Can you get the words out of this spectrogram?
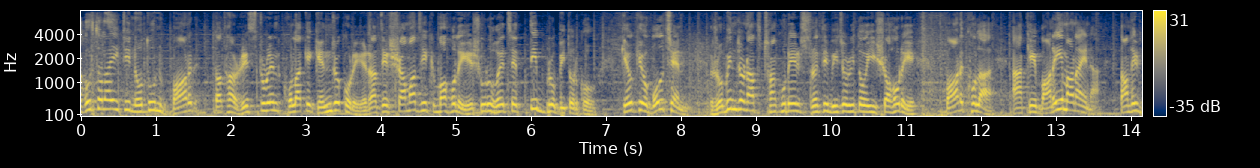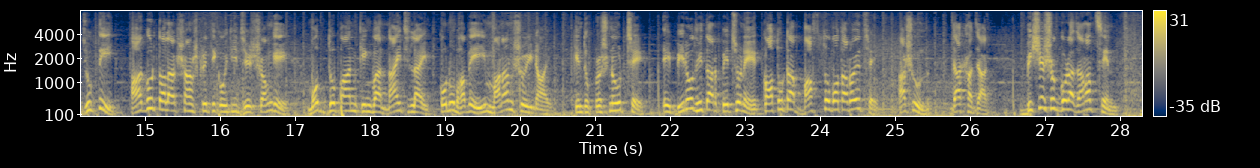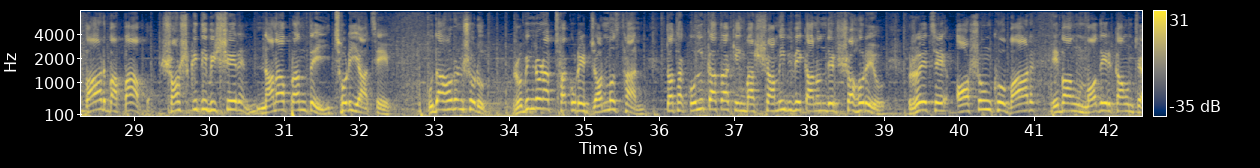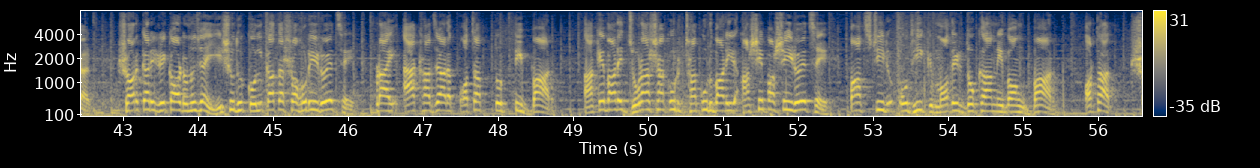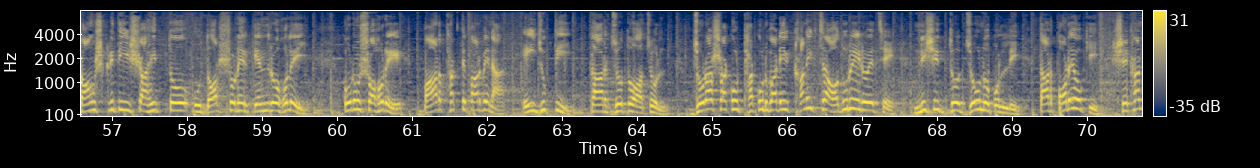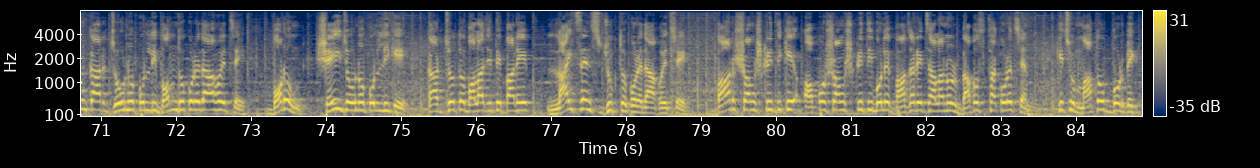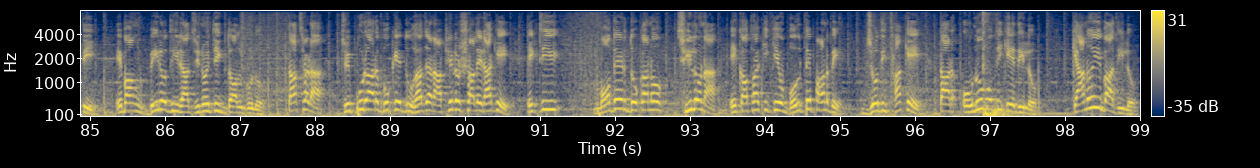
আগরতলায় একটি নতুন বার তথা রেস্টুরেন্ট খোলাকে কেন্দ্র করে রাজ্যের সামাজিক মহলে শুরু হয়েছে তীব্র বিতর্ক। কেউ কেউ বলছেন, রবীন্দ্রনাথ ঠাকুরের স্মৃতি বিজড়িত এই শহরে বার খোলা একেবারেই মানায় না। তাদের যুক্তি, আগরতলার সাংস্কৃতিক ঐতিহ্যের সঙ্গে মদ্যপান কিংবা নাইট লাইফ কোনোভাবেই মানানসই নয়। কিন্তু প্রশ্ন উঠছে, এই বিরোধিতার পেছনে কতটা বাস্তবতা রয়েছে? আসুন দেখা যাক। বিশেষজ্ঞরা জানাচ্ছেন বার বা পাব সংস্কৃতি বিশ্বের নানা প্রান্তেই ছড়িয়ে আছে। উদাহরণস্বরূপ, রবীন্দ্রনাথ ঠাকুরের জন্মস্থান তথা কলকাতা কিংবা স্বামী বিবেকানন্দের শহরেও রয়েছে অসংখ্য বার এবং মদের কাউন্টার। সরকারি রেকর্ড অনুযায়ী শুধু কলকাতা শহরেই রয়েছে প্রায় এক হাজার পঁচাত্তরটি বার। একেবারে জোড়াসাঁকুর ঠাকুর বাড়ির আশেপাশেই রয়েছে পাঁচটির অধিক মদের দোকান এবং বার। অর্থাৎ সংস্কৃতি, সাহিত্য ও দর্শনের কেন্দ্র হলেই কোনো শহরে বার থাকতে পারবে না এই যুক্তি। কার্যত অচল। জোড়াসাঁকুর ঠাকুরবাড়ির খানিকটা অদূরেই রয়েছে নিষিদ্ধ যৌনপল্লী। তারপরেও কি সেখানকার যৌনপল্লী বন্ধ করে দেওয়া হয়েছে? বরং সেই যৌনপল্লীকে কার্যত বলা যেতে পারে লাইসেন্স যুক্ত করে দেওয়া হয়েছে। বার সংস্কৃতিকে অপসংস্কৃতি বলে বাজারে চালানোর ব্যবস্থা করেছেন কিছু মাতব্বর ব্যক্তি এবং বিরোধী রাজনৈতিক দলগুলো। তাছাড়া ত্রিপুরার বুকে দু হাজার আঠেরো সালের আগে একটি মদের দোকানও ছিল না। এ কথা কি কেউ বলতে পারবে? যদি থাকে, তার অনুমতি কে দিল? কেনই বা দিল?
